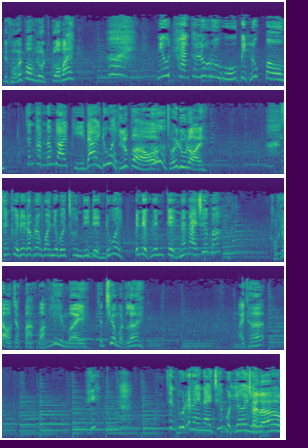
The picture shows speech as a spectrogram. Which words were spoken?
ดึงหัวไม่ป้องหลุดกลัวไหมนิ้วแทงทะลุรูหูบิดลูกโป่งฉันทำน้ำลายผีได้ด้วย จริงหรือเปล่าอะโชว์ให้ดูหน่อย ฉันเคยได้รับรางวัลเยาวชนดีเด่นด้วย เป็นเด็กเรียนเก่งนะนายเชื่อมะ ขอแค่ออกจากปากหวังลี่เมยฉันเชื่อหมดเลย ไปเถอะ ฉันพูดอะไรนายเชื่อหมดเลยเหรอ ใช่แล้ว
